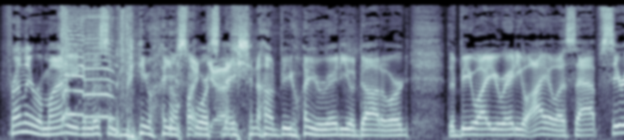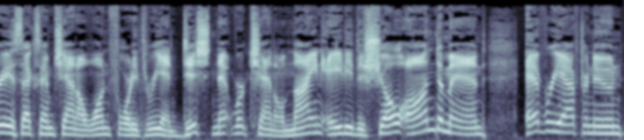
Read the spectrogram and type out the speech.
Friendly reminder you can listen to BYU oh Sports Nation on BYURadio.org, the BYU Radio iOS app, Sirius XM Channel 143, and Dish Network Channel 980. The show on demand every afternoon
